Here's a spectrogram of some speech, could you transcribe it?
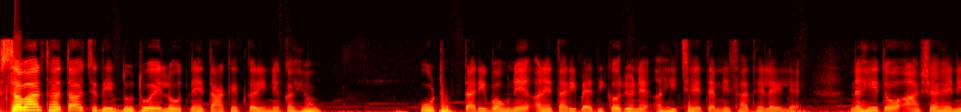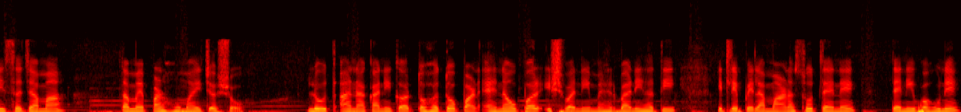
સવાર થતાં જ દેવદૂતોએ લોતને તાકીદ કરીને કહ્યું ઉઠ તારી વહુને અને તારી બે દીકરીઓને અહીં છે, તેમની સાથે લઈ લે. નહીં તો આ શહેરની સજામાં તમે પણ હોમાઈ જશો. લોત આનાકાની કરતો હતો, પણ એના ઉપર ઈશ્વરની મહેરબાની હતી. એટલે પેલા માણસો તેને, તેની વહુને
